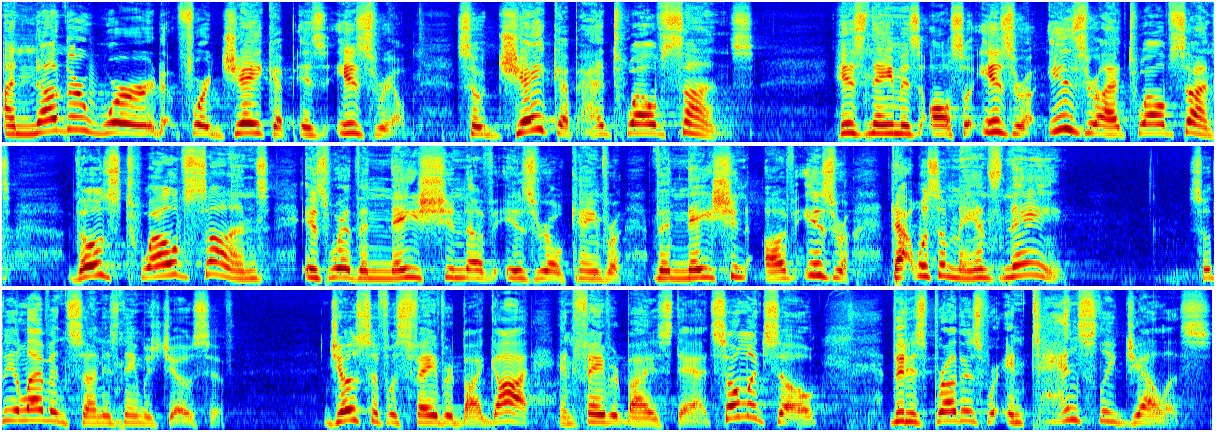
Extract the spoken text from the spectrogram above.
another word for Jacob is Israel. So Jacob had 12 sons. His name is also Israel. Israel had 12 sons. Those 12 sons is where the nation of Israel came from. The nation of Israel. That was a man's name. So the 11th son, his name was Joseph. Joseph was favored by God and favored by his dad. So much so that his brothers were intensely jealous.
